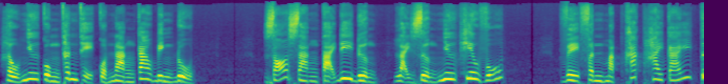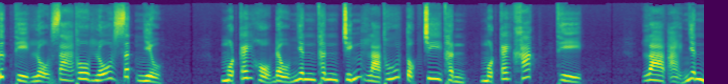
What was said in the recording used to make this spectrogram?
hầu như cùng thân thể của nàng cao bình đủ. Rõ ràng tại đi đường lại dường như khiêu vũ. Về phần mặt khác hai cái tức thì lộ ra thô lỗ rất nhiều. Một cái hổ đầu nhân thân chính là thú tộc chi thần, một cái khác thì là ải nhân.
